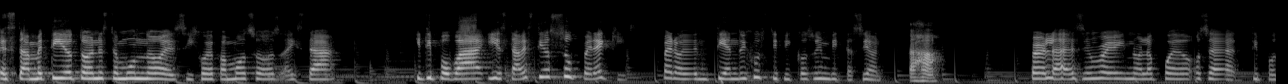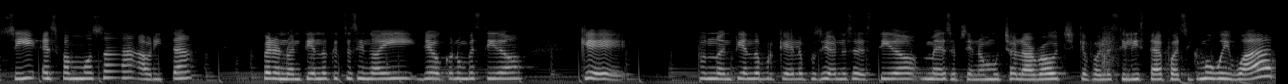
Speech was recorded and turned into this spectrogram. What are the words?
está metido todo en este mundo, es hijo de famosos, ahí está. Y tipo va y está vestido súper X, pero entiendo y justifico su invitación. Ajá pero la de Ray no la puedo, o sea, tipo, sí, es famosa ahorita, pero no entiendo qué está haciendo ahí. Llegó con un vestido que, pues no entiendo por qué le pusieron ese vestido. Me decepcionó mucho la Roach, que fue el estilista, fue así como, wey, what?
